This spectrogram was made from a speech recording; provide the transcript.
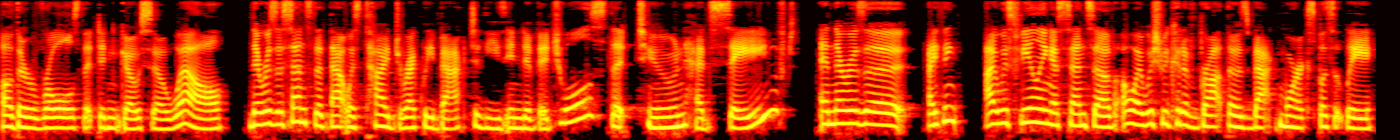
other roles that didn't go so well, there was a sense that that was tied directly back to these individuals that Toon had saved. And there was a, I think I was feeling a sense of, oh, I wish we could have brought those back more explicitly.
